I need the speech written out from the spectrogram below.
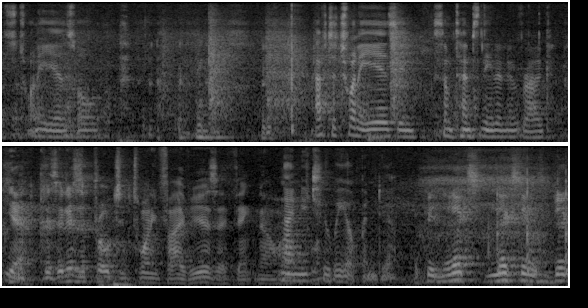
It's twenty years old. After twenty years, you sometimes need a new rug. Yeah, because it is approaching twenty-five years, I think, now. huh? Ninety-two we opened, yeah. Okay, the next, next thing is big,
